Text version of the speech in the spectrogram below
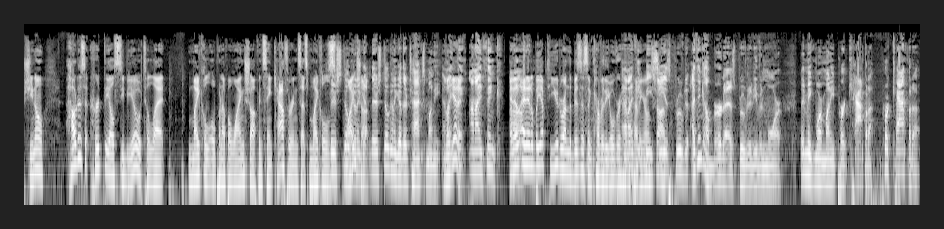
you know, how does it hurt the LCBO to let Michael open up a wine shop in St. Catharines? That's Michael's they're still wine going to shop. get they're still going to get their tax money, and They'll I get think, it. and I think and, it'll, uh, and it'll be up to you to run the business and cover the overhead of I having think your own BC shop. has proved it. I think Alberta has proved it even more. They make more money per capita per capita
